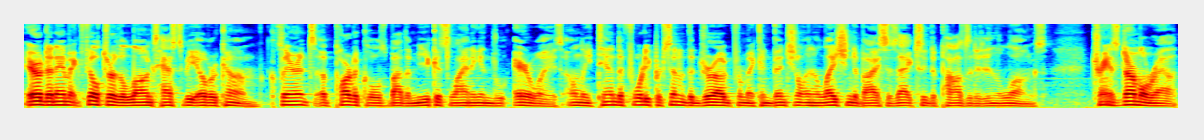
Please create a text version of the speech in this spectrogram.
Aerodynamic filter of the lungs has to be overcome. Clearance of particles by the mucus lining in the airways. Only 10 to 40% of the drug from a conventional inhalation device is actually deposited in the lungs. Transdermal route.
